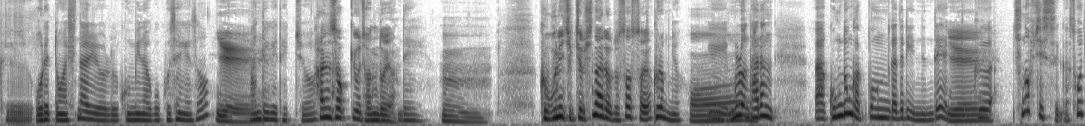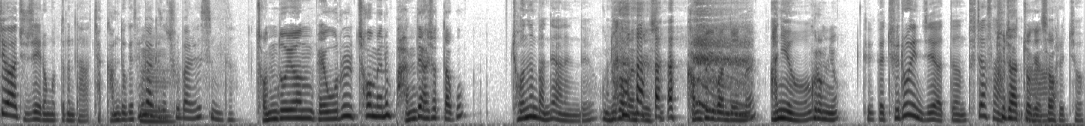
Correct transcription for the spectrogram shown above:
그 오랫동안 시나리오를 고민하고 고생해서 예. 만들게 됐죠. 한석규 전도연. 네. 음. 그분이 직접 시나리오도 썼어요? 그럼요. 어. 예. 물론 다른 아, 공동 각본가들이 있는데 예. 그 시놉시스, 가 소재와 주제 이런 것들은 다 감독의 생각에서 음. 출발을 했습니다. 전도연 배우를 처음에는 반대하셨다고? 저는 반대 안 했는데요. 누가 반대했어요? 감독이 반대했나요? 아니요. 그럼요. 그러니까 주로 이제 어떤 투자사 투자 쪽에서 아, 그렇죠.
